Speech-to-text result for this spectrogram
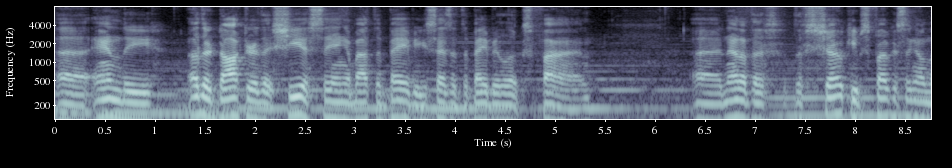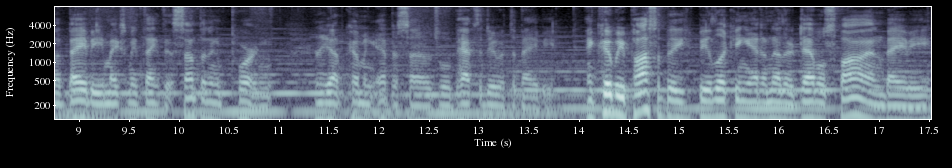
uh, and the other doctor that she is seeing about the baby says that the baby looks fine. Uh, now that the, the show keeps focusing on the baby, makes me think that something important in the upcoming episodes will have to do with the baby. And could we possibly be looking at another Devil Spawn baby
